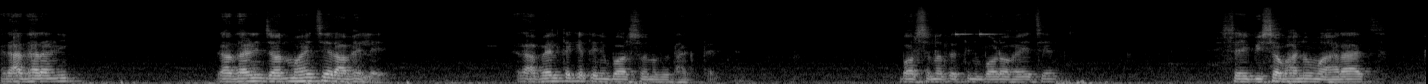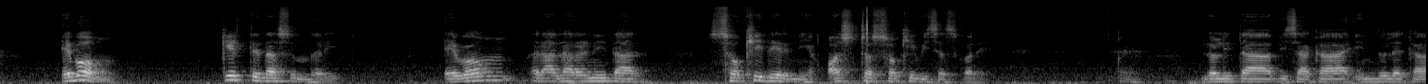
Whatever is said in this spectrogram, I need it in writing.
রাধারানী, রাধারানীর জন্ম হয়েছে রাভেলে। রাভেল থেকে তিনি বর্ষনাতে থাকতেন। বর্ষনাতে তিনি বড় হয়েছেন। সেই বিশ্বভানু মহারাজ এবং কীর্তিদা সুন্দরী এবং রাধারানী তার সখীদের নিয়ে অষ্ট সখী বিশেষ করে। ললিতা বিশাখা ইন্দুলেখা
